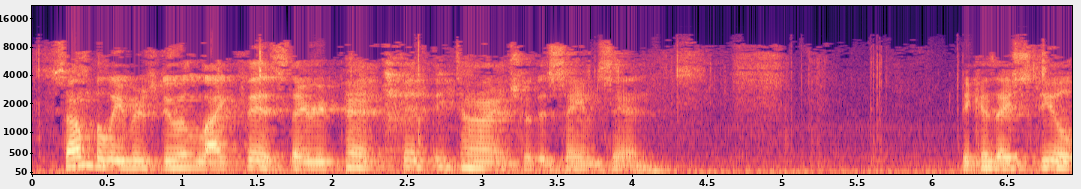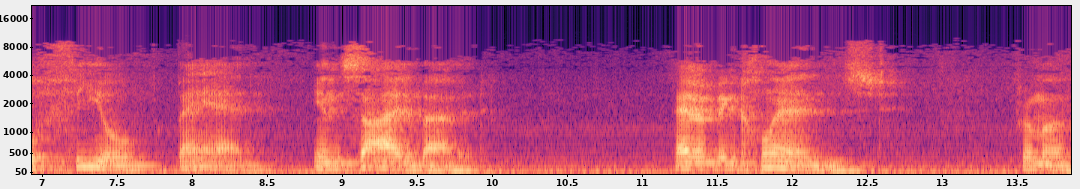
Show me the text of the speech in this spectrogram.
Some believers do it like this they repent 50 times for the same sin because they still feel bad inside about it, haven't been cleansed from a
